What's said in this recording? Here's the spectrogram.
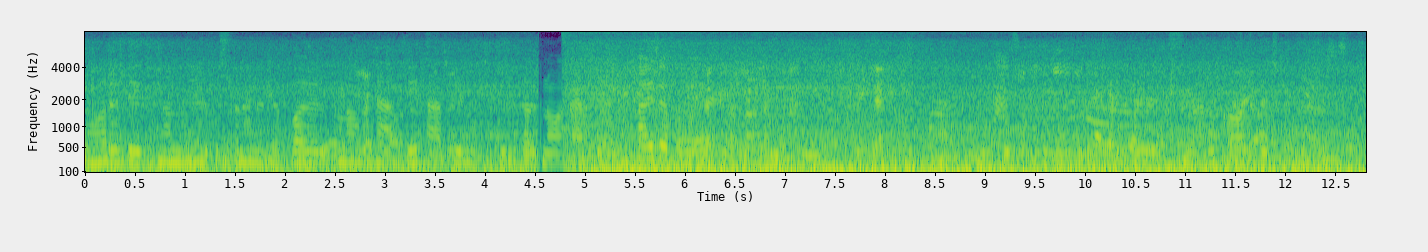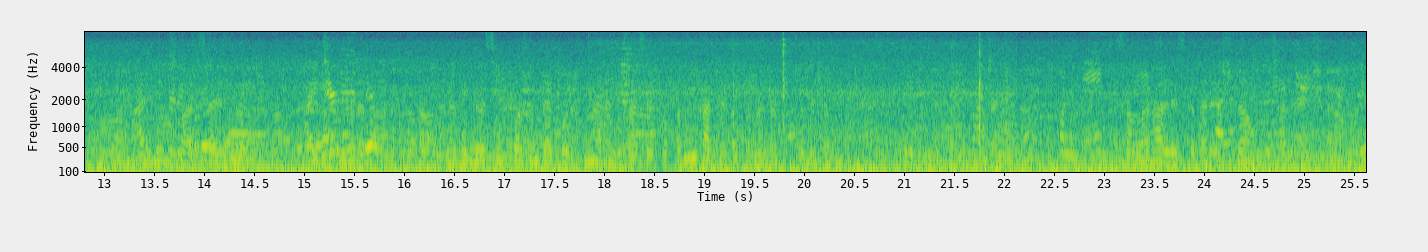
మారైతే నన్ను ఏడిపిస్తాను నేను అబ్బాయి వెళ్తున్నావు హ్యాపీ హ్యాపీ నువ్వు పుట్టింటికి వెళ్తున్నావు? హ్యాపీ అని. హాయ్ వస్తున్నారు. కార్డు తెచ్చుకున్నారు. పర్స్ విండో సీట్ కోసం కొట్టుకున్నారండి కాసేపు. ఒకరిని కాసేపు ఒకరిని చూపించాము సమ్మర్ హాలిడేస్ కదా రెష్గా ఉంది చాలా రెష్గా ఉంది.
